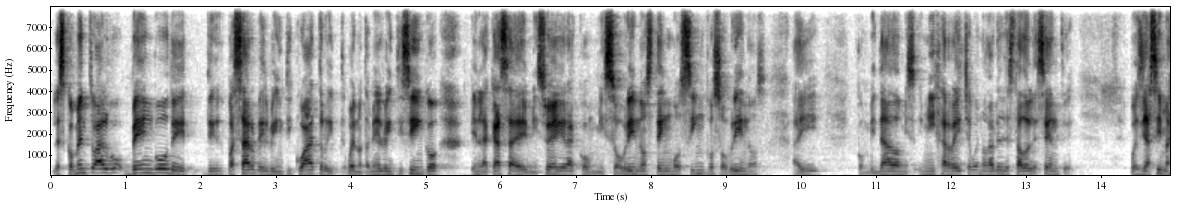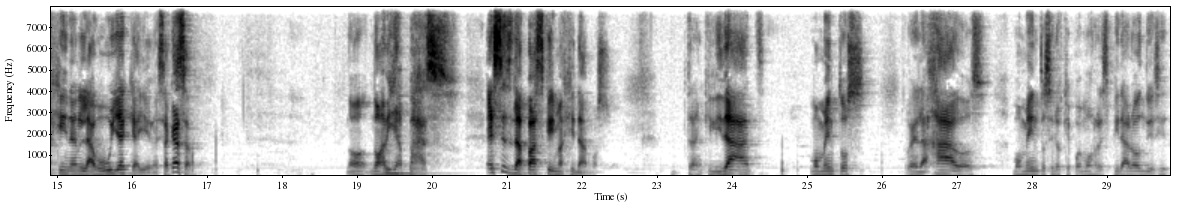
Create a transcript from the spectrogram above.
Les comento algo, vengo de, pasar el 24 y bueno, también el 25 en la casa de mi suegra con mis sobrinos, tengo cinco sobrinos ahí, combinado a mi, hija Recha, bueno, Gabriel está adolescente, pues ya se imaginan la bulla que hay en esa casa. No, no había paz, esa es la paz que imaginamos. Tranquilidad, momentos relajados, momentos en los que podemos respirar hondo y decir,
